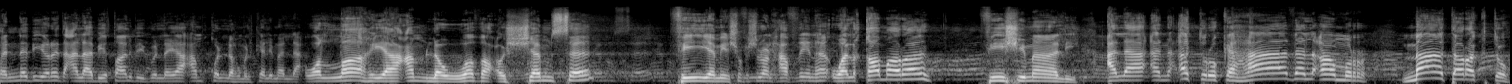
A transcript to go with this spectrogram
فالنبي يرد على أبي طالب يقول له يا عم قل لهم الكلمة لا. والله يا عم لو وضعوا الشمس في يمين. شوف شلون حافظينها. والقمر في شمالي. على أن أترك هذا الأمر ما تركته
